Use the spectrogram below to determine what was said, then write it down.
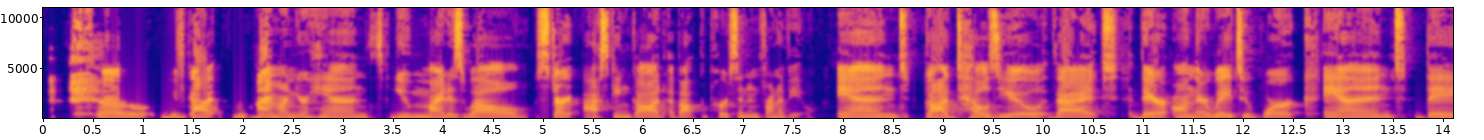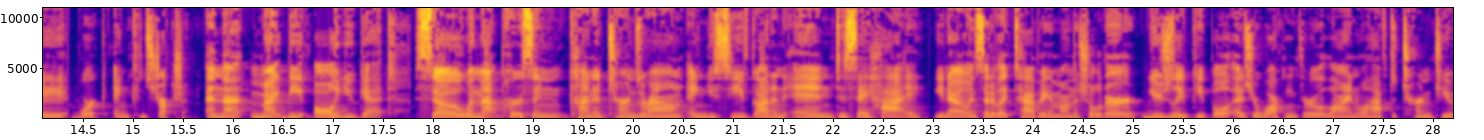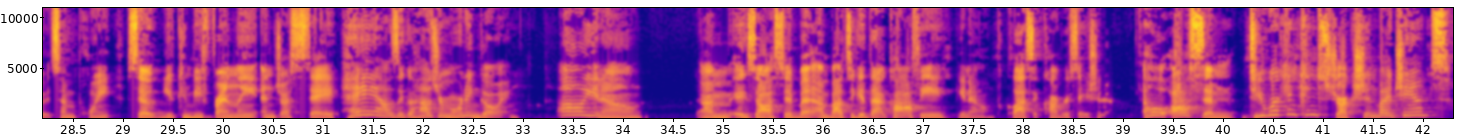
so you've got some time on your hands. You might as well start asking God about the person in front of you. And God tells you that they're on their way to work and they work in construction. And that might be all you get. So when that person kind of turns around and you see you've got an in to say hi, you know, instead of like tapping them on the shoulder, usually people as you're walking through a line will have to turn to you at some point. So you can be friendly and just say, Hey, how's it go? How's your morning going? Oh, you know, I'm exhausted, but I'm about to get that coffee, you know, classic conversation. Oh, awesome. Do you work in construction by chance?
